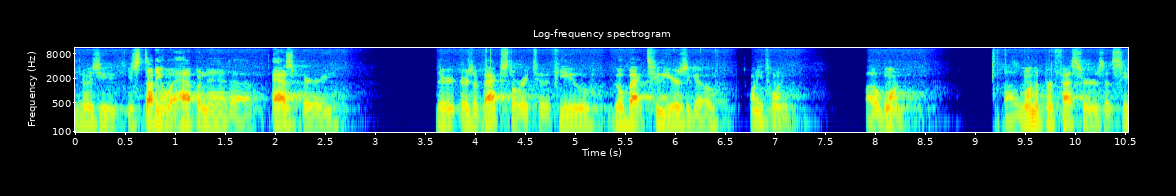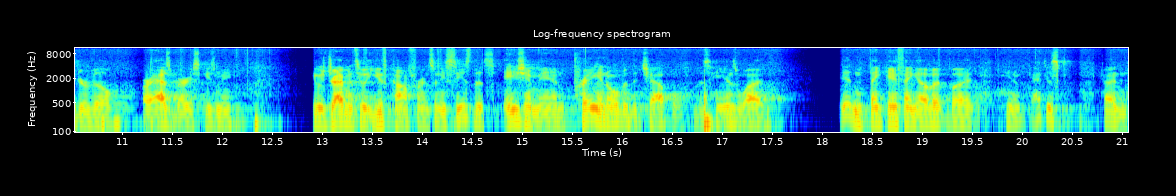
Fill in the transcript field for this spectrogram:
You know, as you, you study what happened at uh, Asbury, there, there's a backstory to it. If you go back two years ago, 2020, uh, one, uh, one of the professors at Cedarville, or Asbury, excuse me, he was driving to a youth conference and he sees this Asian man praying over the chapel with his hands wide. He didn't think anything of it, but you know, God just kind of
